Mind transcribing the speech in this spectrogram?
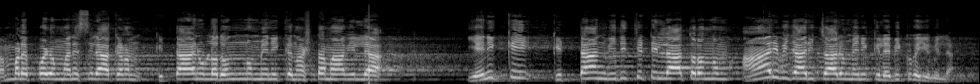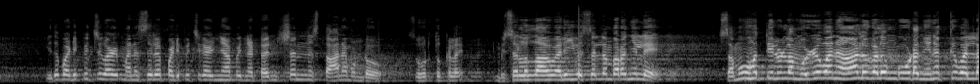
നമ്മൾ എപ്പോഴും മനസ്സിലാക്കണം കിട്ടാനുള്ളതൊന്നും എനിക്ക് നഷ്ടമാവില്ല എനിക്ക് കിട്ടാൻ വിധിച്ചിട്ടില്ലാത്തതൊന്നും ആര് വിചാരിച്ചാലും എനിക്ക് ലഭിക്കുകയുമില്ല. ഇത് പഠിപ്പിച്ചു മനസ്സിൽ പഠിപ്പിച്ചു കഴിഞ്ഞാൽ പിന്നെ ടെൻഷന് സ്ഥാനമുണ്ടോ? സുഹൃത്തുക്കളെ ബിസല്ലാഹു അലൈ വസ്ല്ലം പറഞ്ഞില്ലേ സമൂഹത്തിലുള്ള മുഴുവൻ ആളുകളും കൂടെ നിനക്ക് വല്ല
